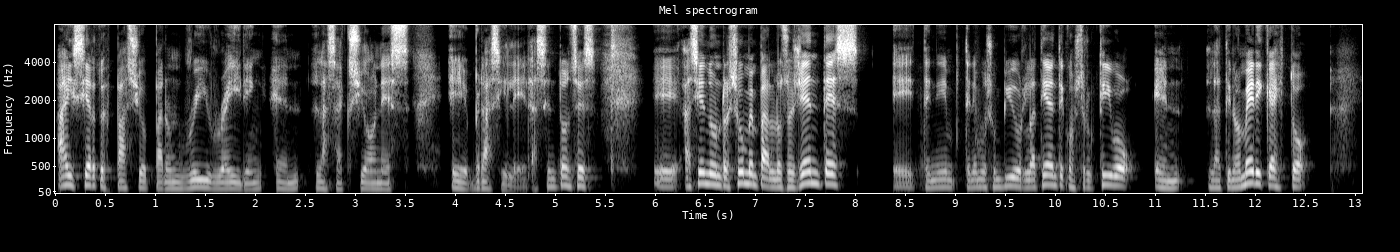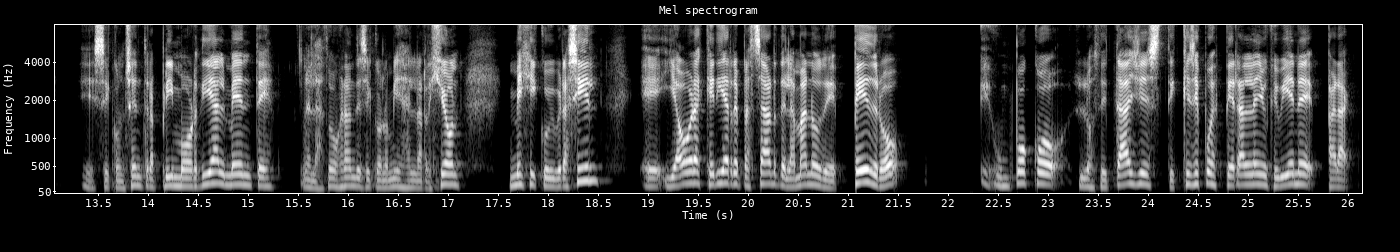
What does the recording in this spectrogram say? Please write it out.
hay cierto espacio para un re-rating en las acciones eh, brasileras. Entonces, eh, haciendo un resumen para los oyentes, tenemos un view relativamente constructivo en Latinoamérica. Esto se concentra primordialmente en las dos grandes economías de la región, México y Brasil. Eh, y ahora quería repasar de la mano de Pedro eh, un poco los detalles de qué se puede esperar el año que viene para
